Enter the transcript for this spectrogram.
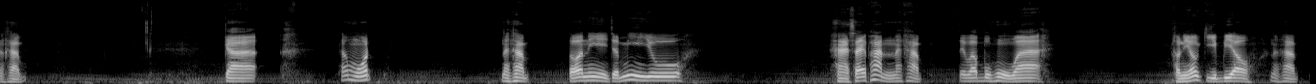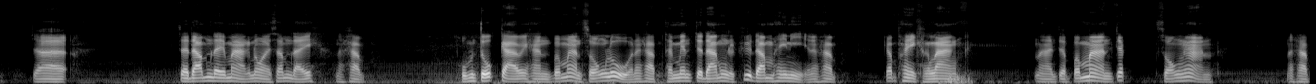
นะครับกาทั้งหมดนะครับ ตอนนี้จะมีอยู่หาสายพันธุ์นะครับ แต่ว่าบุหูว่าข้าวเหนียวกีบเดียวนะครับ จะ จะดำได้มากหน่อยซ้ำใดนะครับ ผมตกกาไปหันประมาณ 2 โลนะครับ ถ้าแม่นจะดำก็คือดำให้นี่นะครับ กับให้ข้างล่าง น่าจะประมาณจักสองงานนะครับ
